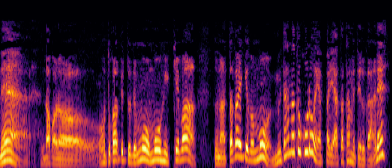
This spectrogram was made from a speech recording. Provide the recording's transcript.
ねえ。だから、ホットカーペットでも毛布引けば、その暖かいけども、無駄なところをやっぱり温めてるからね。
